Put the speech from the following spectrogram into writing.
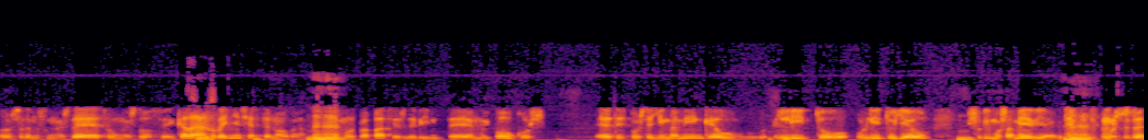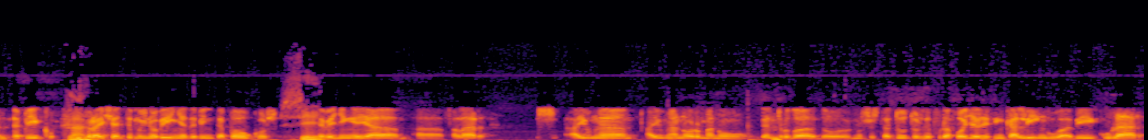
Ahora seremos unhas 10 ou unhas 12. Cada sí. ano veñen xente nova. Uh -huh. Temos rapaces de 20 moi poucos, e despois teñen a min que o Lito, o Lito e eu subimos a media, que uh -huh. temos 60 e pico, claro. pero hai xente moi noviña de 20 e poucos, sí. e veñen aí a, a falar hai unha hai unha norma no dentro da, do, nos estatutos de Furafolla dicen que a lingua vehicular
